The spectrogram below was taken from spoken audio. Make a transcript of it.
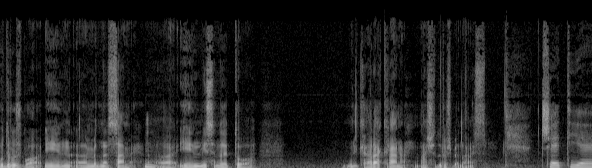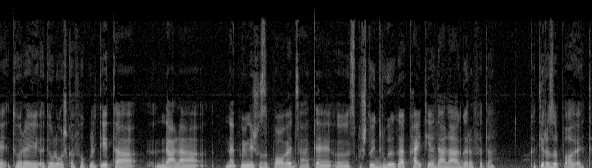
v družbo in uh, med nas same. Uh, in mislim, da je to neka rak rana naše družbe danes. Če ti je torej, teološka fakulteta dala najpomembnejšo zapoved za te, uh, spoštuj drugega, kaj ti je dala AGRFT? Katero zapoved?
